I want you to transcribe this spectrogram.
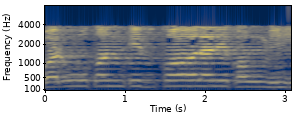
ولوطا إذ قال لقومه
